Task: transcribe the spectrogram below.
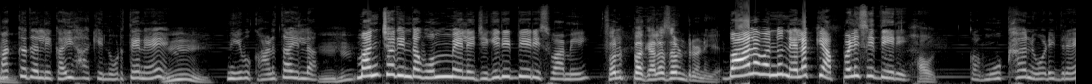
ಪಕ್ಕದಲ್ಲಿ ಕೈ ಹಾಕಿ ನೋಡ್ತೇನೆ. ನೀವು ಕಾಣ್ತಾ ಇಲ್ಲ. ಮಂಚದಿಂದ ಒಮ್ಮೆಲೆ ಜಿಗಿದಿದ್ದೀರಿ ಸ್ವಾಮಿ. ಸ್ವಲ್ಪ ಕೆಲಸ ಉಂಟು ನನಗೆ. ಬಾಲವನ್ನು ನೆಲಕ್ಕೆ ಅಪ್ಪಳಿಸಿದ್ದೀರಿ. ಮುಖ ನೋಡಿದ್ರೆ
